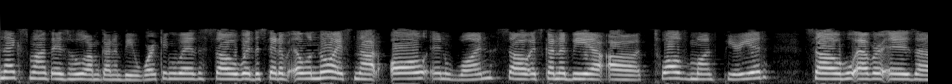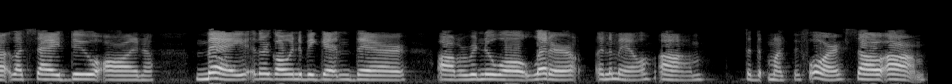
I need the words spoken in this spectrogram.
next month is who I'm going to be working with. So with the state of Illinois, it's not all in one. So it's going to be a, a 12 month period. So whoever is, uh, let's say, due on May, they're going to be getting their um, renewal letter in the mail um, the month before. So um,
